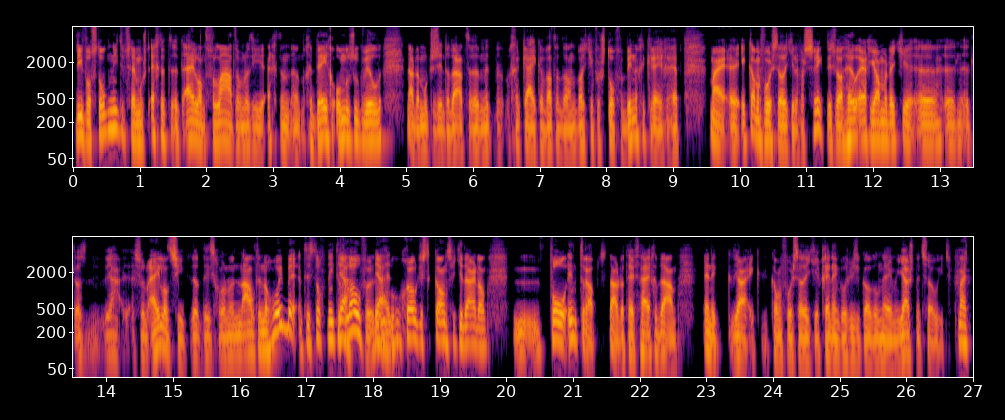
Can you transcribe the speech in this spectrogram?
Die volstond niet. Dus hij moest echt het, het eiland verlaten. Omdat hij echt een, een gedegen onderzoek wilde. Nou, dan moeten ze inderdaad eh, met, gaan kijken wat, dan, wat je voor stoffen binnengekregen hebt. Maar eh, ik kan me voorstellen dat je ervan schrikt. Het is wel heel erg jammer dat je eh, het als, ja, zo'n eiland ziet. Dat is gewoon een naald in de hooiberg. Het is toch niet te Ja. geloven? Ja. Hoe, hoe groot is de kans dat je daar dan mm, vol intrapt? Nou, dat heeft hij gedaan. En ik, ja, ik kan me voorstellen dat je geen enkel risico wil nemen. Juist met zoiets. Maar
